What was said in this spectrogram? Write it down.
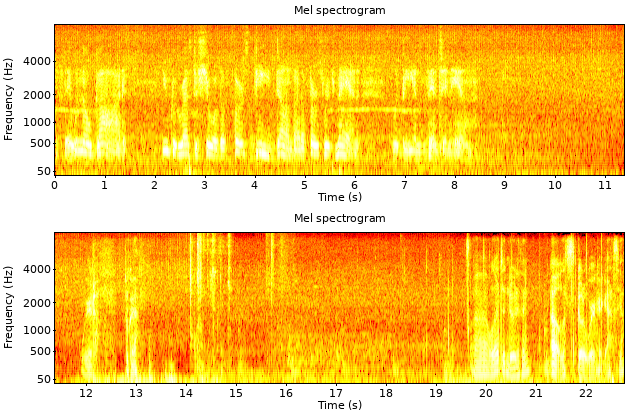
If there were no God, you could rest assured the first deed done by the first rich man would be inventing him. Weird. Okay. Uh, well that didn't do anything. Oh, let's go to work, I guess, yep.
